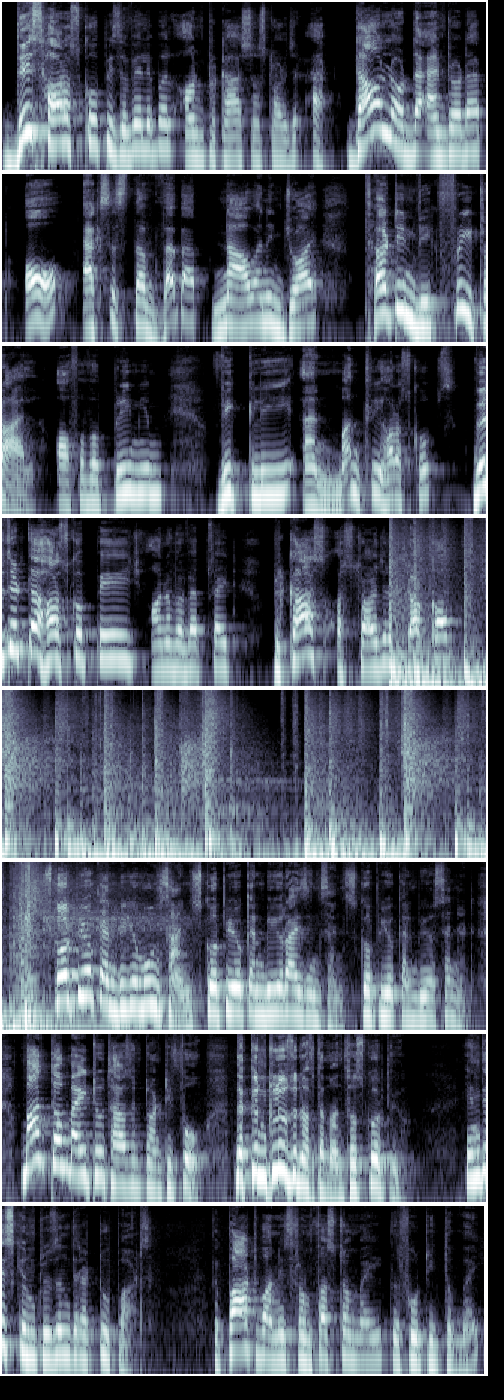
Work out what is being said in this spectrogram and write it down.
This horoscope is available on Prakash Astrologer app. Download the Android app or access the web app now and enjoy 13 week free trial of our premium weekly and monthly horoscopes. Visit the horoscope page on our website prakashastrologer.com Scorpio can be your moon sign. Scorpio can be your rising sign. Scorpio can be your ascendant. Month of May 2024, the conclusion of the month for Scorpio. In this conclusion, there are two parts. The part one is from 1st of May till 14th of May.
